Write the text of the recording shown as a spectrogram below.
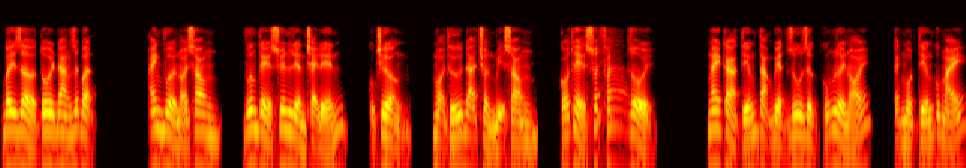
Bây giờ tôi đang rất bận. Anh vừa nói xong, Vương Tề Xuyên liền chạy đến, cục trưởng, mọi thứ đã chuẩn bị xong, có thể xuất phát rồi. Ngay cả tiếng tạm biệt Du rực cũng lười nói, cạch một tiếng cúp máy.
